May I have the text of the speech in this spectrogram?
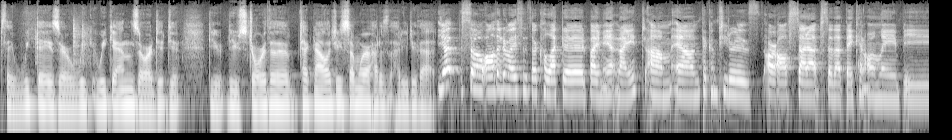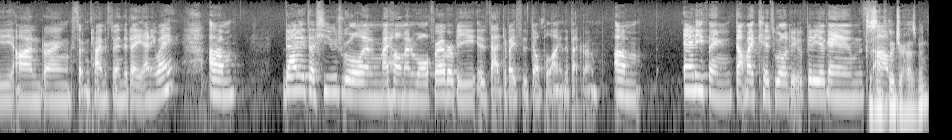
say weekdays or week weekends, or do, do, do you do you store the technology somewhere? How does how do you do that? Yep. So all the devices are collected by me at night, um, and the computers are all set up so that they can only be on during certain times during the day anyway. Um, that is a huge rule in my home and will forever be is that devices don't belong in the bedroom. Um, anything that my kids will do, video games, Does it um, include your husband?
